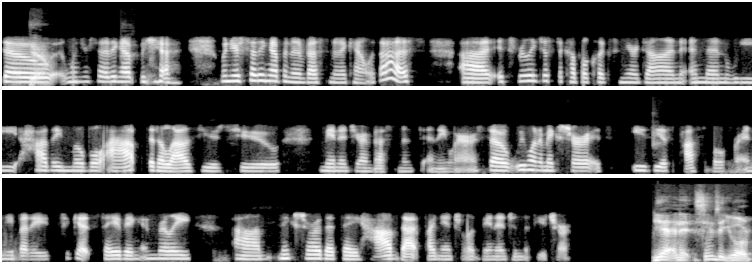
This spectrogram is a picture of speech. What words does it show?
So yeah. when you're setting up, yeah, when you're setting up an investment account with us, uh, it's really just a couple clicks and you're done. And then we have a mobile app that allows you to manage your investments anywhere. So we want to make sure it's easy as possible for anybody to get saving and really um, make sure that they have that financial advantage in the future. Yeah, and it seems that you are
